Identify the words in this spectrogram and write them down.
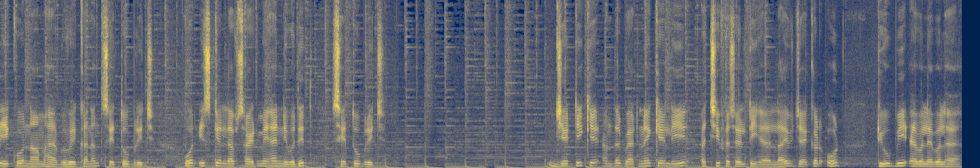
एक और नाम है विवेकानंद सेतु ब्रिज और इसके लेफ़्ट साइड में है निवेदित सेतु ब्रिज। जेटी के अंदर बैठने के लिए अच्छी फैसिलिटी है। लाइफ जैकेट और ट्यूब भी अवेलेबल है।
